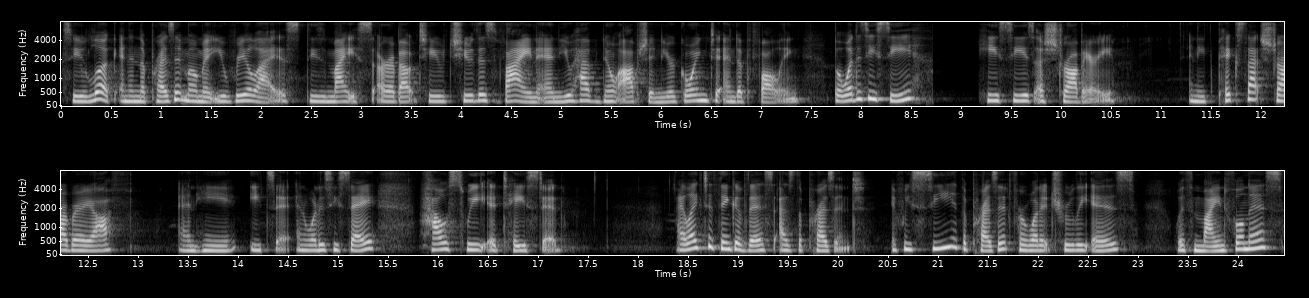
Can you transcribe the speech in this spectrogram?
So you look, and in the present moment, you realize these mice are about to chew this vine, and you have no option. You're going to end up falling. But what does he see? He sees a strawberry, and he picks that strawberry off and he eats it. And what does he say? How sweet it tasted. I like to think of this as the present. If we see the present for what it truly is, with mindfulness,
